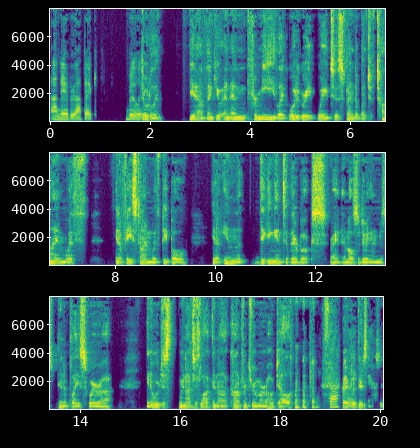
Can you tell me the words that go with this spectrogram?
and the Adriatic. Really. Totally. Yeah, thank you. And and for me, like what a great way to spend a bunch of time with, you know, FaceTime with people you know, in the digging into their books, right, and also doing it in a, in a place where, uh, you know, we're just we're not just locked in a conference room or a hotel, exactly. right? But there's actually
